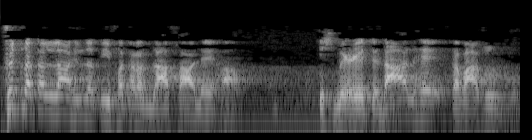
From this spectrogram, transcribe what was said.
فطرت اللہ التی فطر اللہ علیہ اس میں اعتدال ہے، توازن ہے۔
